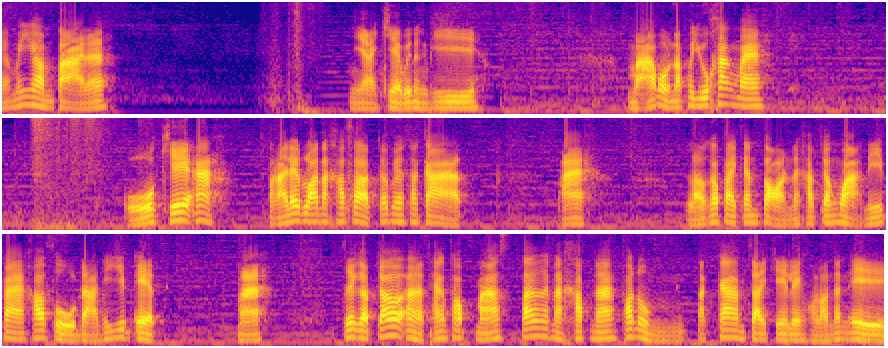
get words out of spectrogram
ยังไม่ยอมตายนะ เนี่ยเคลียร์ไปหนึ่งที หมาผมนะพายุข้างมาโอเคอะตายเรียบร้อยนะครับสำหรับเจ้าเมสกาดมาเราก็ไปกันต่อนะครับ จังหวะนี้ไปเข้าสู่ด่านที่ 21 มา เจอกับเจ้าอ่าแทงท็อปมาสเตอร์นะครับนะพ่อหนุ่มนักกล้ามใจเกเรของเรานั่นเอง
